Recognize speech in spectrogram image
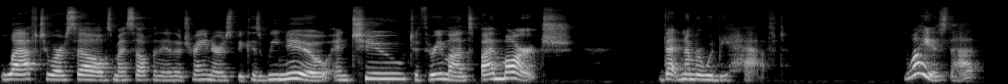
laugh to ourselves, myself and the other trainers, because we knew in two to three months, by March, that number would be halved. Why is that?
